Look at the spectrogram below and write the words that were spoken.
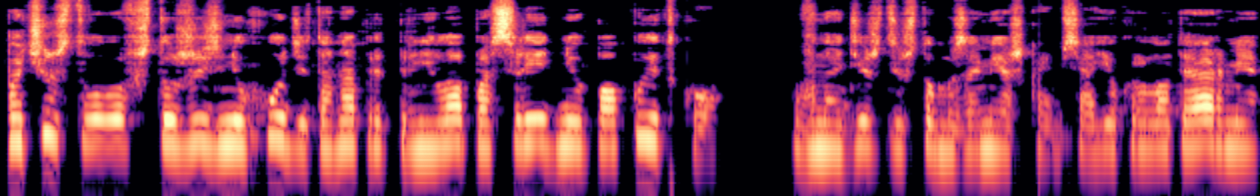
Почувствовав, что жизнь уходит, она предприняла последнюю попытку в надежде, что мы замешкаемся, а ее крылатая армия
